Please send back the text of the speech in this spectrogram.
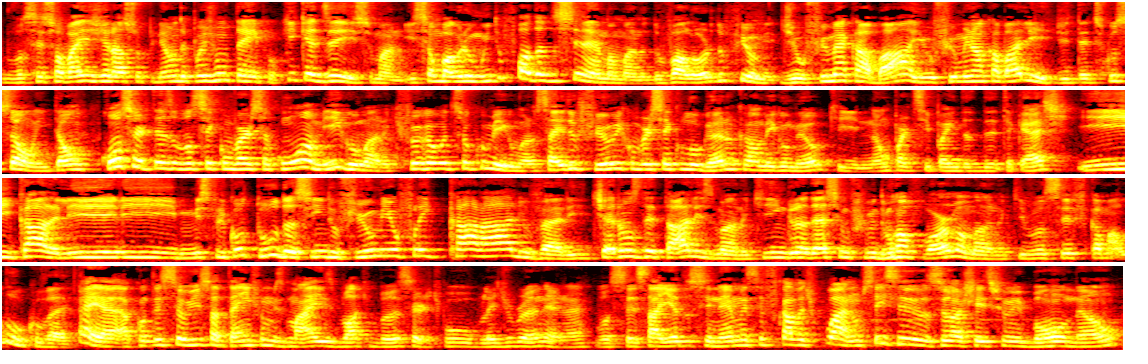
você só vai gerar sua opinião depois de um tempo. O que quer dizer isso, mano? Isso é um bagulho muito foda do cinema, mano, do valor do filme. De o filme acabar e o filme não acabar ali, de ter discussão. Então, com certeza você conversa com um amigo, mano, que foi o que aconteceu comigo, mano. Eu saí do filme conversei com o Lugano, que é um amigo meu, que não participa ainda do DTCast. E, cara, ele, ele me explicou tudo, assim, do filme e eu falei, caralho, velho. E tinham uns detalhes, mano, que engrandecem o filme de uma forma, mano, que você fica maluco, velho. É, aconteceu isso até em filmes mais blockbuster, tipo o Blade Runner, né? Você saía do cinema e você ficava tipo, ah, não sei se, se eu achei esse filme bom ou não.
